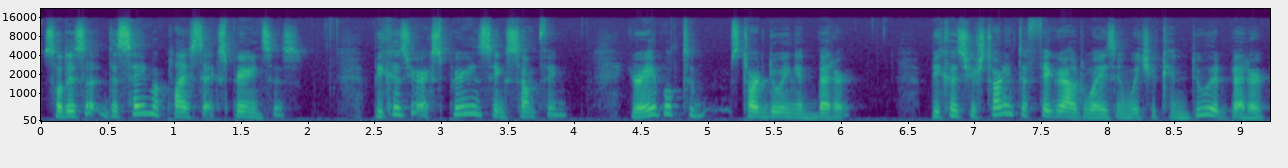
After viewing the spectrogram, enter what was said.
So this, the same applies to experiences. Because you're experiencing something, you're able to start doing it better. Because you're starting to figure out ways in which you can do it better,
